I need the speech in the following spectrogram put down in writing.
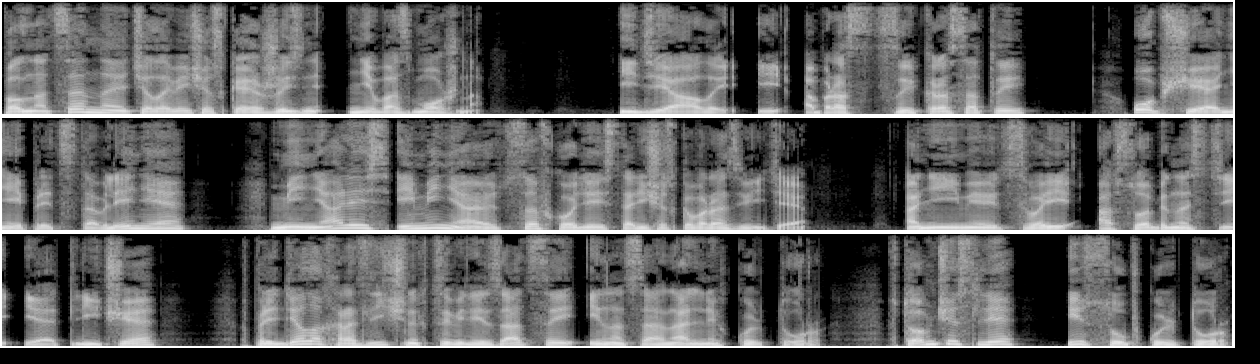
полноценная человеческая жизнь невозможна. Идеалы и образцы красоты, общие о ней представления менялись и меняются в ходе исторического развития. Они имеют свои особенности и отличия в пределах различных цивилизаций и национальных культур, в том числе и субкультур.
